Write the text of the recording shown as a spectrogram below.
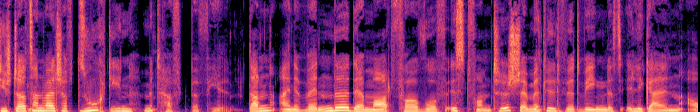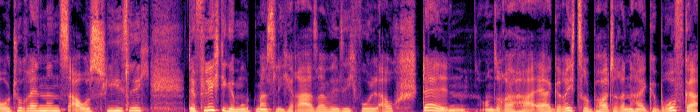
Die Staatsanwaltschaft sucht ihn mit Haftbefehl. Dann eine Wende, der Mordvorwurf ist vom Tisch, ermittelt wird wegen des illegalen Autorennens ausschließlich. Der pflichtige mutmaßliche Raser will sich wohl auch stellen. Unsere HR-Gerichtsreporterin Heike Brufka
